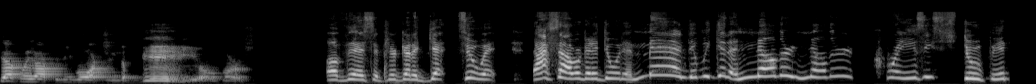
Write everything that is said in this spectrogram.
definitely have to be watching the video first. of this if you're to get to it. That's how we're to do it. And man, did we get another, another crazy, stupid,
